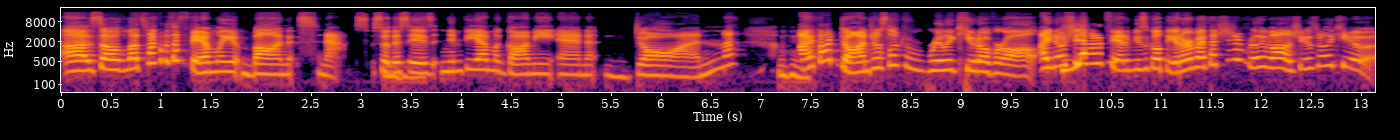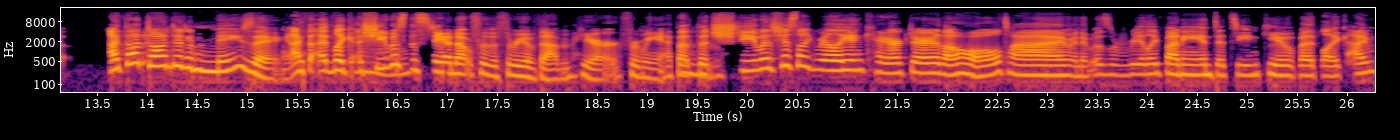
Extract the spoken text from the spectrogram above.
Uh, so let's talk about the family Von Snaps. So this Mhm. is Nymphia, Megami, and Dawn. Mhm. I thought Dawn just looked really cute overall. I know she's Yeah. not a fan of musical theater, but I thought she did really well. She was really cute. I thought Dawn did amazing. I thought like she was Mhm. the standout for the three of them here for me. I thought that Mhm. she was just like really in character the whole time, and it was really funny and ditzy and cute. But like I'm,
